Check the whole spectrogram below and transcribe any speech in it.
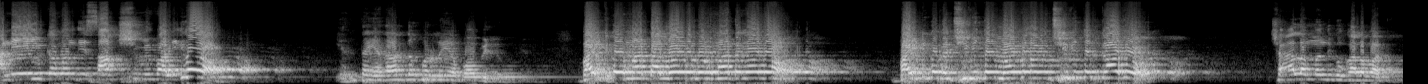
అనేక మంది సాక్ష్యం ఇవ్వాలి. ఇదిగో ఎంత యథార్థ పరులయ్యా బాబిల్లు. బయటకు ఒక మాట లోపల ఒక మాట కాదు. బయటకు ఒక జీవితం లోపల ఒక జీవితం కాదు. చాలా మందికి ఒక అలవాటు.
